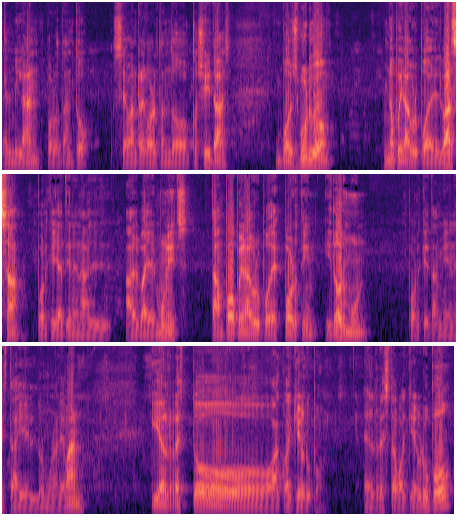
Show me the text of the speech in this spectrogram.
el Milán, por lo tanto se van recortando cositas. Wolfsburgo no puede ir al grupo del Barça, porque ya tienen al, al Bayern Múnich. Tampoco puede ir al grupo de Sporting y Dortmund, porque también está ahí el Dortmund alemán. Y el resto a cualquier grupo. El resto a cualquier grupo.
